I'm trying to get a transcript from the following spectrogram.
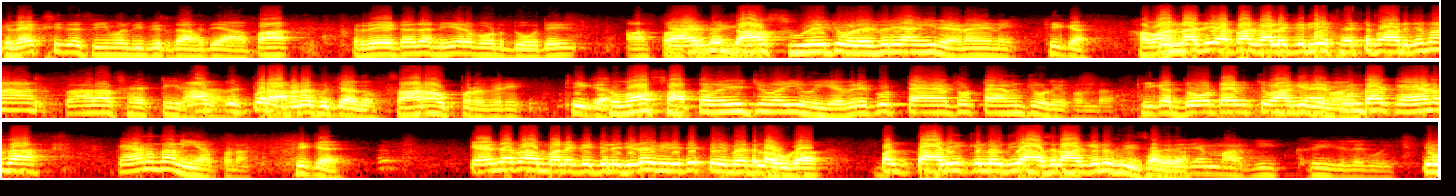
ਗੈਲੈਕਸੀ ਦੇ ਸੀਮਨ ਦੀ ਵੀਰ ਦੱਸਦੇ ਆ ਆਪਾਂ ਰੇਟ ਇਹਦਾ ਨੀਅਰ ਅਬਾਊਟ 2 ਦੇ ਆਸ-ਪਾਸ ਚਾਹੇ ਕੋਈ ਹੈਗਾ। 10 ਸੂਏ ਝੋਲੇ ਵੀਰੇ ਆਹੀ ਰਹਿਣਾ ਇਹਨੇ। ਠੀਕ ਹੈ ਹਵਾਨਾ ਦੀ ਆਪਾਂ ਗੱਲ ਕਰੀਏ ਫਿੱਟ ਫਾੜ ਜਮਾ। ਸਾਰਾ ਫੈਟ ਹੀ ਆ ਉੱਪਰ ਆਹਣਾ ਖੁੱਜਾ ਤੋਂ। ਸਾਰਾ ਉੱਪਰ ਵੀਰੇ। ਠੀਕ ਹੈ ਸਵੇਰ 7 ਵਜੇ ਚਵਾਈ ਹੋਈ ਹੈ ਵੀਰੇ ਕੋਈ ਟਾਈਮ ਤੋਂ ਟਾਈਮ ਝੋਲੇ ਬੰਦਾ ਠੀਕ ਹੈ ਦੋ ਟਾਈਮ ਚਵਾ ਕੇ ਦੇਵਾਂਗੇ। ਹੁੰਦਾ ਕਹਿਣ ਦਾ ਕਹਿਣ ਦਾ ਨਹੀਂ ਆਪਣਾ। ਠੀਕ ਹੈ। ਕਹਿੰਦਾ ਬਾ ਮੰਨ ਕੇ ਚੱਲੇ ਜਿਹੜਾ ਵੀਰੇ ਤੇ ਪੇਮੈਂਟ ਲਾਊਗਾ 45 ਕਿਲੋ ਦੀ ਆਸ ਲਾ ਕੇ ਇਹਨੂੰ ਖਰੀਦ ਸਕਦਾ। ਜੇ ਮਰਜ਼ੀ ਖਰੀਦ ਲੈ ਕੋਈ। ਚੋਣ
